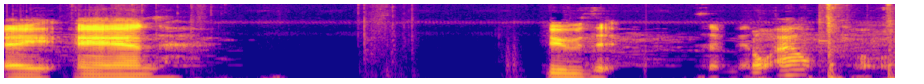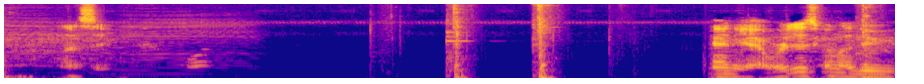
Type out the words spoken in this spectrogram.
Okay, and do the, the middle out. Let's see. And yeah, we're just gonna do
